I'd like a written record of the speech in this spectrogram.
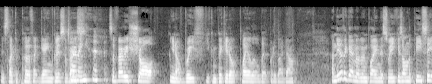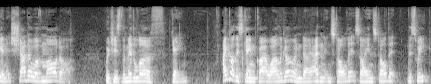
It's like a perfect game because it's a very Charming. it's a very short, you know, brief. You can pick it up, play a little bit, put it back down. And the other game I've been playing this week is on the PC, and it's Shadow of Mordor, which is the Middle Earth game. I got this game quite a while ago, and I hadn't installed it, so I installed it this week.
